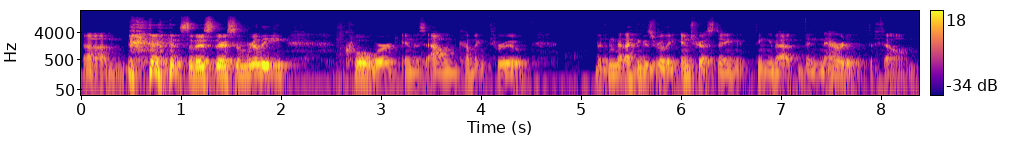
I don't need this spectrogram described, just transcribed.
Um, so there's there's some really cool work in this album coming through. The thing that I think is really interesting, thinking about the narrative of the film,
